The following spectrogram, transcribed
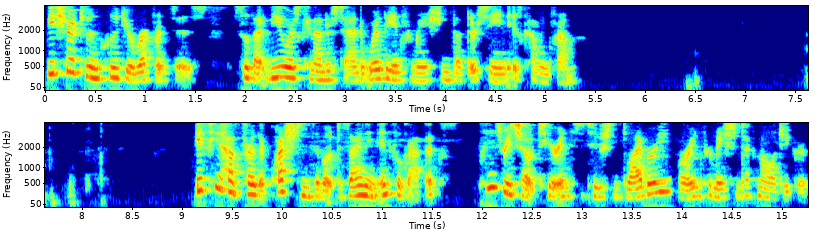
be sure to include your references so that viewers can understand where the information that they're seeing is coming from. If you have further questions about designing infographics, please reach out to your institution's library or information technology group.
